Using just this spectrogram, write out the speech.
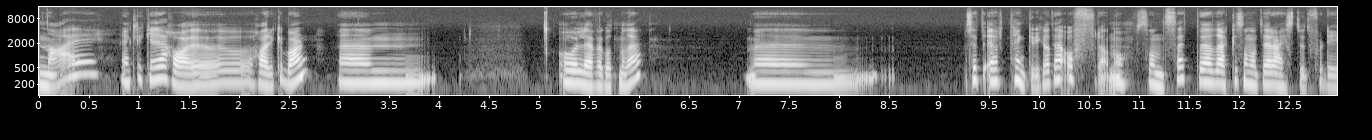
Nei, egentlig ikke. Jeg har jo har ikke barn. Um, og lever godt med det. Men, så jeg, tenker ikke at jeg ofra noe, sånn sett. Det er ikke sånn at jeg reiste ut fordi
